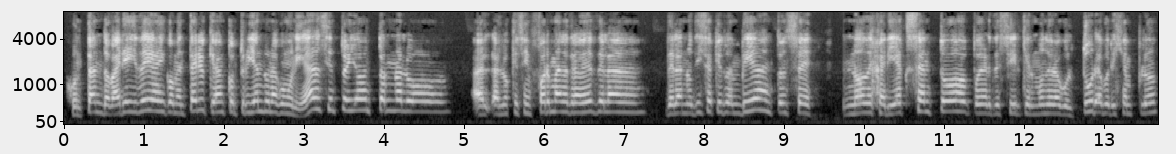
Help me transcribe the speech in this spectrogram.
juntando varias ideas y comentarios que van construyendo una comunidad, siento yo, en torno a, lo, a, a los que se informan a través de, la, de las noticias que tú envías, entonces no dejaría exento poder decir que el mundo de la cultura, por ejemplo,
